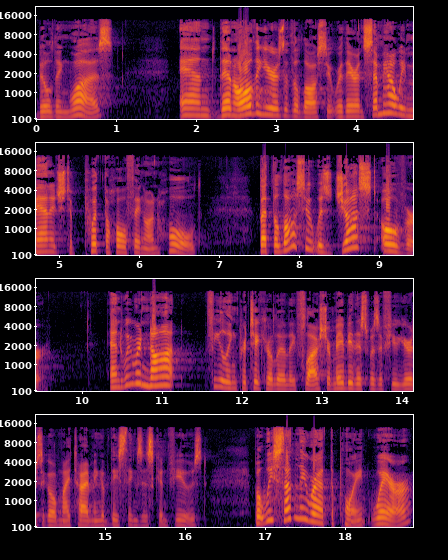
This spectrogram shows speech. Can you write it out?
building was. And then all the years of the lawsuit were there, and somehow we managed to put the whole thing on hold. But the lawsuit was just over, and we were not feeling particularly flush, or maybe this was a few years ago, my timing of these things is confused. But we suddenly were at the point where,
